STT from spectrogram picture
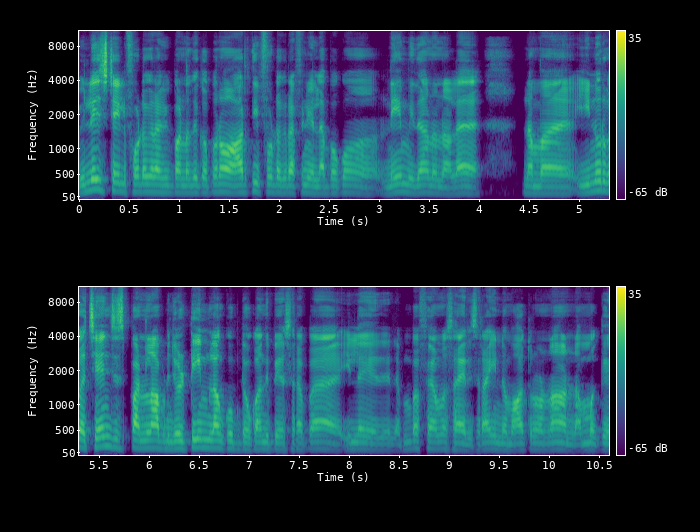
வில்லேஜ் ஸ்டைல் ஃபோட்டோகிராஃபி பண்ணதுக்கப்புறம் ஆர்த்தி ஃபோட்டோகிராஃபின்னு எல்லா பக்கம் நேம் இதானனால நம்ம இன்னொரு சேஞ்சஸ் பண்ணலாம் அப்படின்னு சொல்லி டீம்லாம் கூப்பிட்டு உட்காந்து பேசுகிறப்ப இல்லை இது ரொம்ப ஃபேமஸ் ஆயிருச்சுடா இன்னும் மாற்றணும்னா நமக்கு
